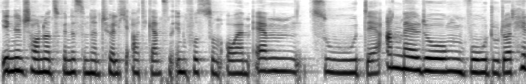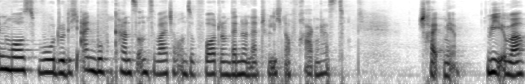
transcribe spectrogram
in den Shownotes findest du natürlich auch die ganzen Infos zum OMM, zu der Anmeldung, wo du dorthin musst, wo du dich einbuchen kannst und so weiter und so fort. Und wenn du natürlich noch Fragen hast, schreib mir. Wie immer,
